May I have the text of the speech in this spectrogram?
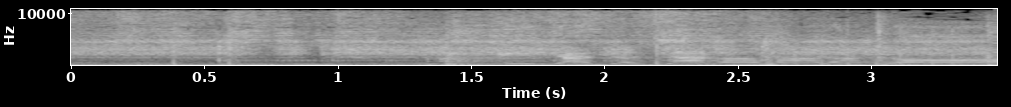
He just a saddle the floor.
